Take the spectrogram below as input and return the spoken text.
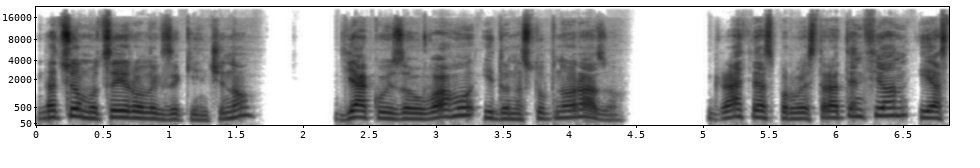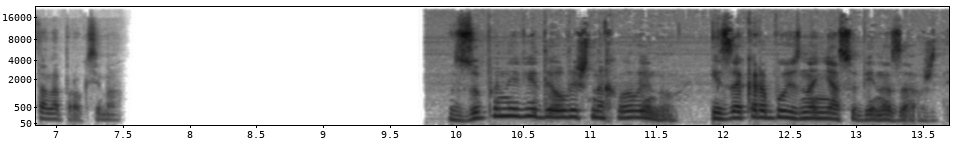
На цьому цей ролик закінчено. Дякую за увагу і до наступного разу. Gracias por vuestra atención y hasta la próxima. Зупини відео лише на хвилину і закарбуй знання собі назавжди.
